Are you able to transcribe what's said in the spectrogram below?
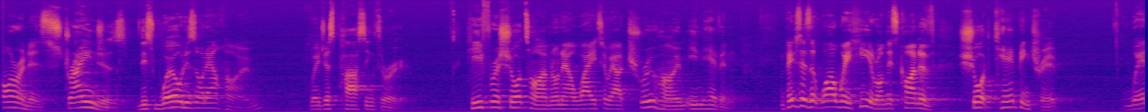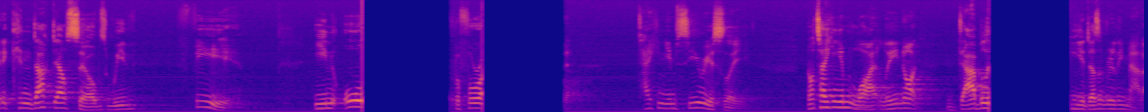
foreigners, strangers. This world is not our home, we're just passing through. Here for a short time and on our way to our true home in heaven. And Peter says that while we're here on this kind of short camping trip, we're to conduct ourselves with fear in awe before taking him seriously, not taking him lightly, not dabbling, it doesn't really matter,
